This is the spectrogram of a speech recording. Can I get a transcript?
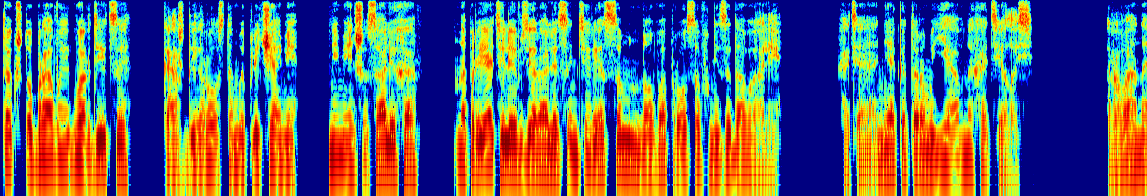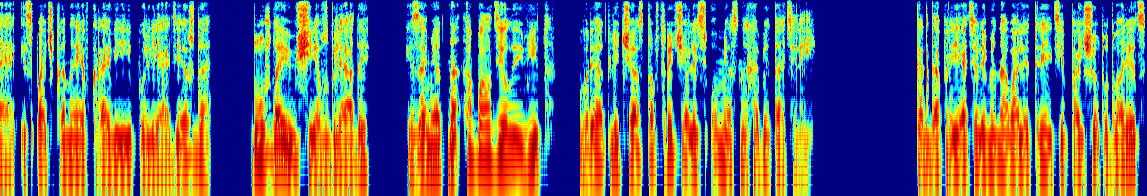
Так что бравые гвардейцы, каждый ростом и плечами, не меньше Салиха, на приятелей взирали с интересом, но вопросов не задавали. Хотя некоторым явно хотелось. Рваная, испачканная в крови и пыли одежда, блуждающие взгляды и заметно обалделый вид вряд ли часто встречались у местных обитателей. Когда приятели миновали третий по счету дворец,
